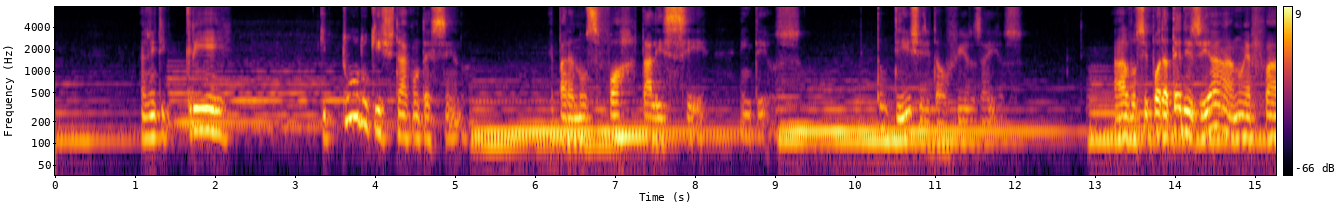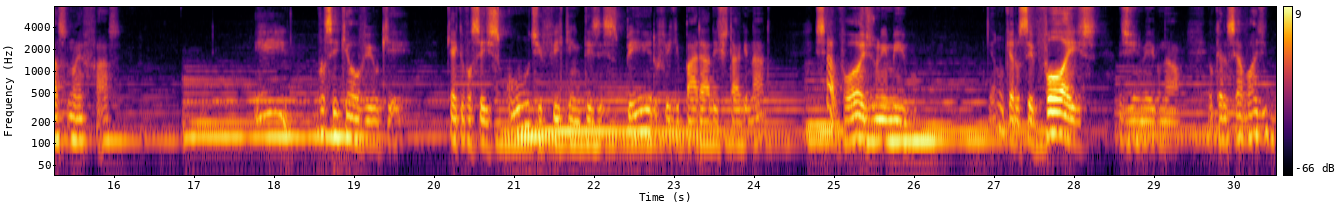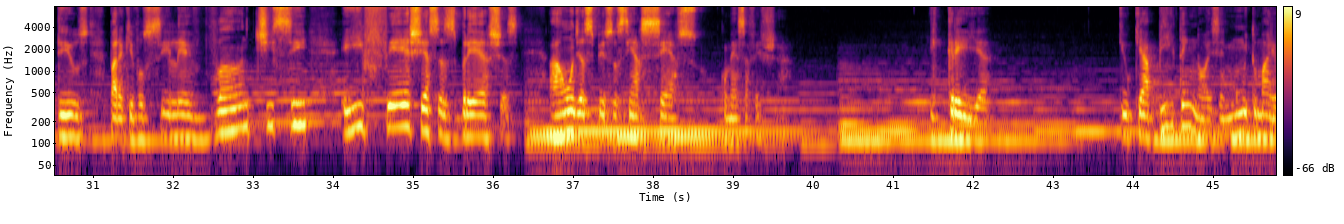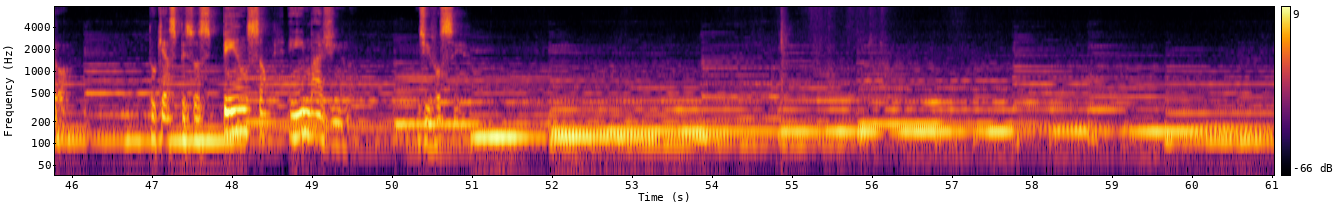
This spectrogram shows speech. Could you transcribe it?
A gente crê que tudo o que está acontecendo é para nos fortalecer em Deus. Então deixe de dar ouvidos a isso. Ah, você pode até dizer, ah, não é fácil, não é fácil. E você quer ouvir o quê? Quer que você escute, fique em desespero, fique parado e estagnado? Isso é a voz do inimigo. Eu não quero ser voz de inimigo, não. Eu quero ser a voz de Deus para que você levante-se e feche essas brechas aonde as pessoas têm acesso. Comece a fechar creia que o que habita em nós é muito maior do que as pessoas pensam e imaginam de você.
